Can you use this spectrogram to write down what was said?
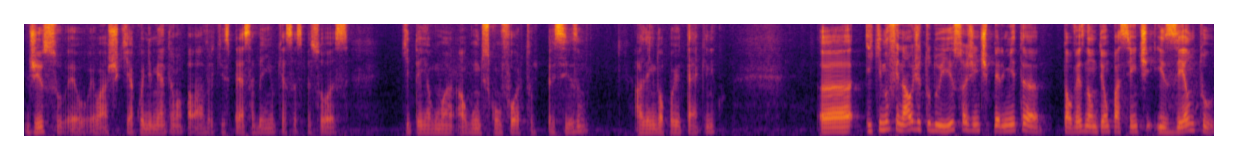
disso, eu, eu acho que acolhimento é uma palavra que expressa bem o que essas pessoas que têm alguma, algum desconforto precisam, além do apoio técnico. Uh, e que no final de tudo isso a gente permita, talvez não ter um paciente isento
